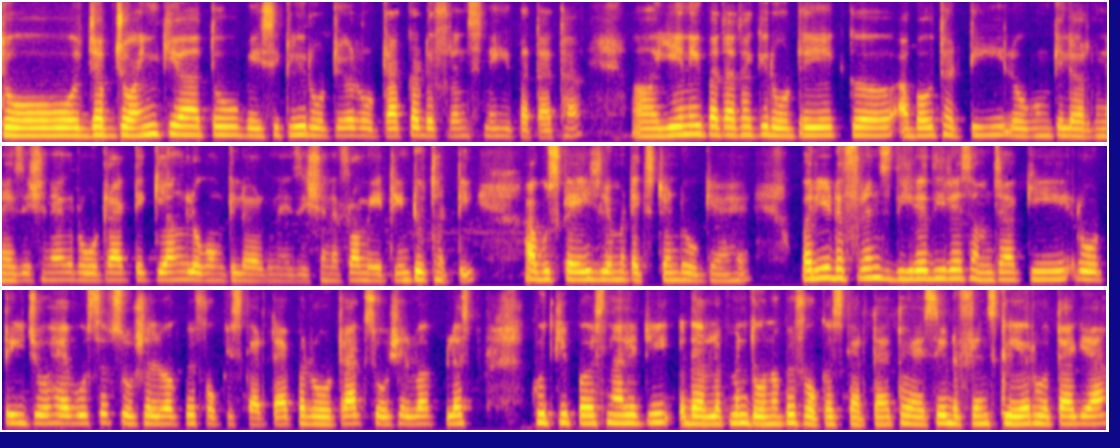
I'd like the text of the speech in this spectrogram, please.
तो जब ज्वाइन किया तो बेसिकली रोटरी और रोड ट्रैक का डिफरेंस नहीं पता था। ये नहीं पता था कि रोटरी एक अबाउट थर्टी लोगों के लिए ऑर्गेनाइजेशन है रोड ट्रैक एक यंग लोगों के लिए ऑर्गेनाइजेशन है फ्रॉम एटीन टू थर्टी अब उसका एज लिमिट एक्सटेंड हो गया है। पर ये डिफरेंस धीरे धीरे समझा कि रोटरी जो है वो सिर्फ़ सोशल वर्क पे फोकस करता है, पर रोड ट्रैक सोशल वर्क प्लस खुद की पर्सनालिटी डेवलपमेंट दोनों पे फोकस करता है तो ऐसे डिफरेंस क्लियर होता गया।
